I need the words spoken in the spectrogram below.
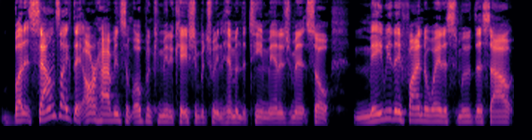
but it sounds like they are having some open communication between him and the team management. So maybe they find a way to smooth this out.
